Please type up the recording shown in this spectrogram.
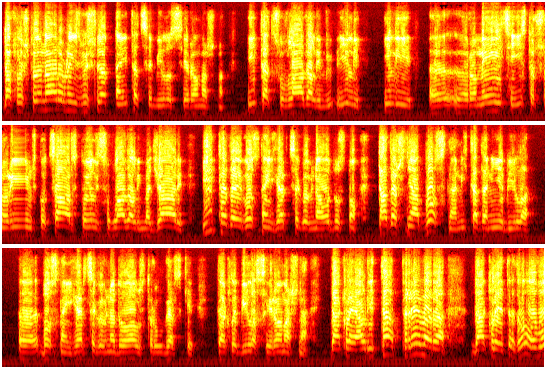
Dakle, što je naravno izmišljotna, i tad se bilo siromašno, i tad su vladali ili ili e, Romejci, istočno-rimsko carstvo ili su vladali Mađari. I tada je Bosna i Hercegovina, odnosno tadašnja Bosna, nikada nije bila e, Bosna i Hercegovina do Austro-Ugarske, dakle bila siromašna. Dakle, ali ta prevara, dakle ovo,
